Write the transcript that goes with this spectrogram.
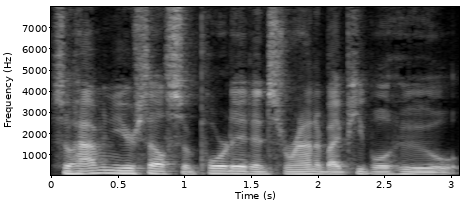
So having yourself supported and surrounded by people who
